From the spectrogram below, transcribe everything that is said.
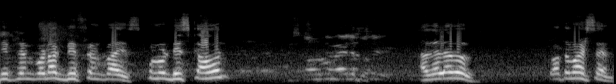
ডিফারেন্ট প্রোডাক্ট ডিফারেন্ট প্রাইস কোনো ডিসকাউন্ট অ্যাভেলেবল কত percent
